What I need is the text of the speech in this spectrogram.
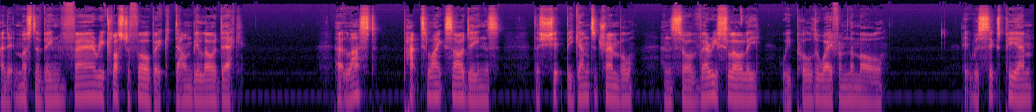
and it must have been very claustrophobic down below deck. At last, packed like sardines, the ship began to tremble, and so very slowly we pulled away from the mole. It was 6 p.m.,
